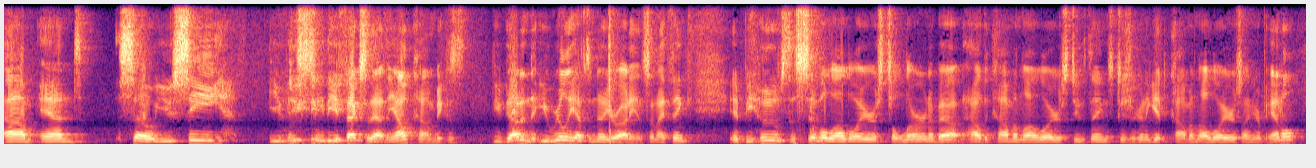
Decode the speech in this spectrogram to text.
Um, and so you see, you can you see the effects of that in the outcome because you got to you really have to know your audience. And I think it behooves the civil law lawyers to learn about how the common law lawyers do things because you're going to get common law lawyers on your panel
